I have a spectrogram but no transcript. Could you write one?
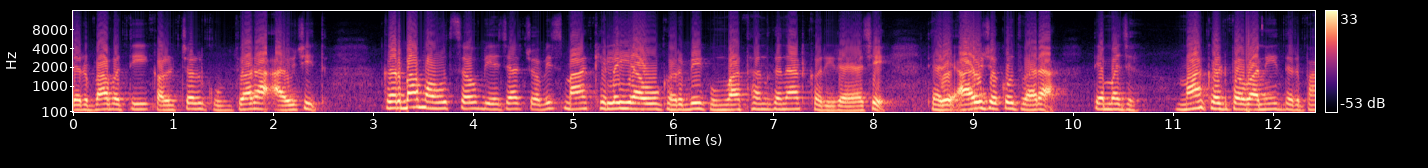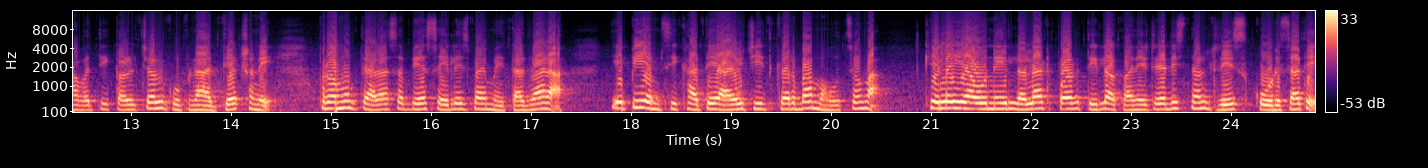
દર્ભાવતી કલ્ચર ગ્રુપ દ્વારા આયોજિત ગરબા મહોત્સવ બે હજાર ચોવીસમાં ખેલૈયાઓ ગરબે ઘૂમવા થનગનાટ કરી રહ્યા છે. ત્યારે આયોજકો દ્વારા તેમજ મા ગઢ ભવાની દર્ભાવતી કલ્ચર ગ્રુપના અધ્યક્ષ અને પ્રમુખ ધારાસભ્ય શૈલેષભાઈ મહેતા દ્વારા એપીએમસી ખાતે આયોજિત ગરબા મહોત્સવમાં ખેલૈયાઓને લલાટ પર તિલક અને ટ્રેડિશનલ ડ્રેસ કોડ સાથે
